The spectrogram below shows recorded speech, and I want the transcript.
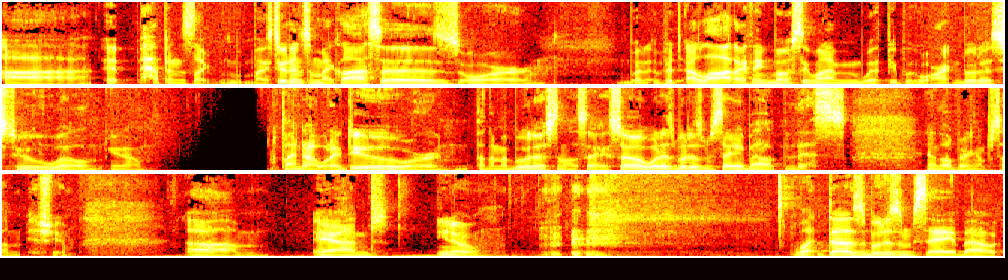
uh, it happens like my students in my classes, or but a lot. I think mostly when I'm with people who aren't Buddhist, who will you know find out what I do or that I'm a Buddhist, and they'll say, "So, what does Buddhism say about this?" And they'll bring up some issue. Um, and you know, what does Buddhism say about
